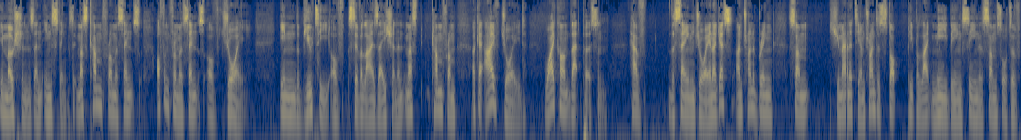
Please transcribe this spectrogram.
emotions and instincts. It must come from a sense, often from a sense of joy in the beauty of civilization. And it must come from, okay, I've joyed. Why can't that person have the same joy? And I guess I'm trying to bring some humanity. I'm trying to stop people like me being seen as some sort of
